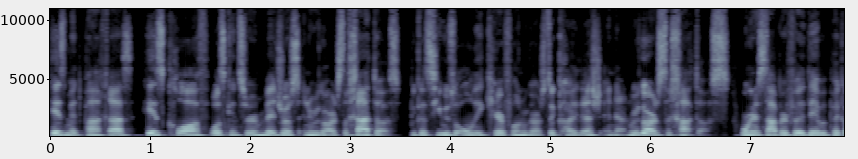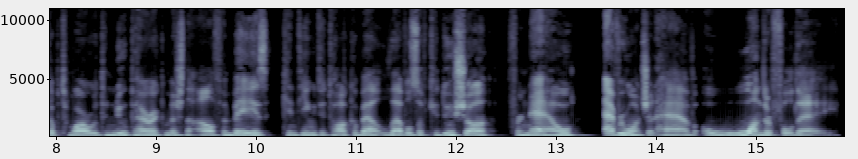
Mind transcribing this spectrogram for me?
his mitpachas, his cloth was considered midras in regards to chatos, because he was only careful in regards to kaidesh and not in regards to chatos. We're going to stop here for the day, but pick up tomorrow with the new parak, Mishnah Aleph and Beis, continue to talk about levels of kedusha. For now, everyone should have a wonderful day.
